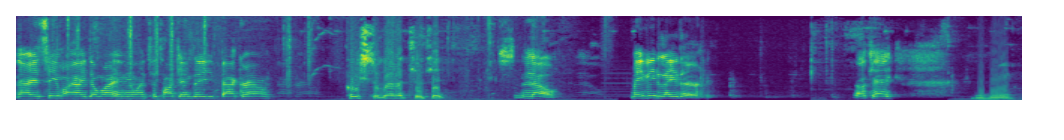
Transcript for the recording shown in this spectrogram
Now you see why I don't want anyone to talk in the background? Can we still go to Tilted? No. Maybe later. Okay? Mm-hmm.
